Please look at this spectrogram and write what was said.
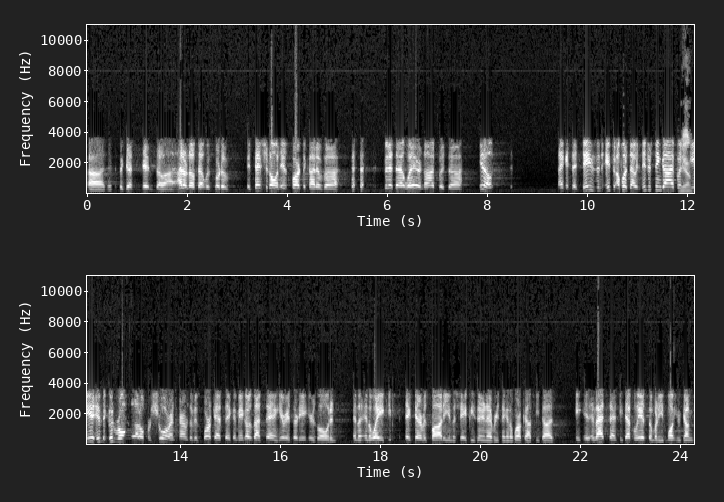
uh, to suggest he didn't. So I, I don't know if that was sort of intentional on his part to kind of. Uh, spin it that way or not. But uh, you know, like I said, Dave's an I'll put it that way, an interesting guy, but Yeah. he is a good role model for sure in terms of his work ethic. I mean, it goes without saying. Here he is, 38 years old, and and the, and the way he keeps takes care of his body and the shape he's in and everything, and the workouts he does. He, in that sense, he definitely is somebody you'd want your young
